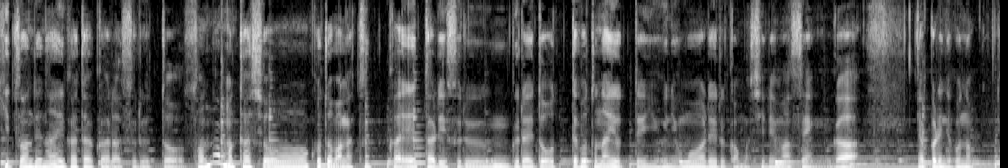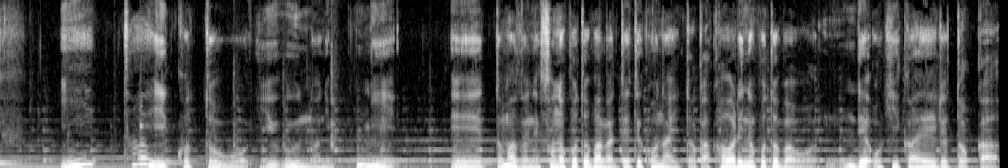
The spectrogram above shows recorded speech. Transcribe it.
喫音でない方からすると、そんなもん多少言葉がつっかえたりするぐらいどうってことないよっていうふうに思われるかもしれませんが、やっぱりね、この、言いたいことを言うの、にえー、っとまずねその言葉が出てこないとか代わりの言葉をで置き換えるとか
